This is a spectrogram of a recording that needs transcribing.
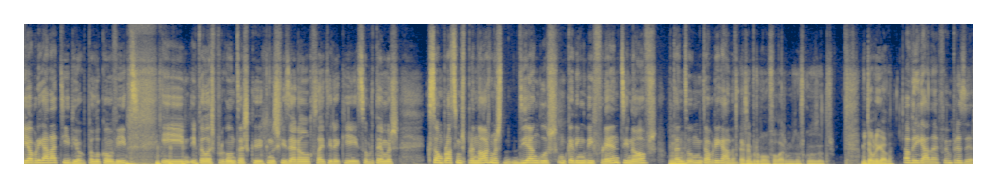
E obrigada a ti, Diogo, pelo convite e, e, pelas perguntas que, que, nos fizeram refletir aqui sobre temas que são próximos para nós, mas de ângulos um bocadinho diferentes e novos. Portanto, uhum. muito obrigada. É sempre bom falarmos uns com os outros. Muito obrigada. Obrigada, foi um prazer.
